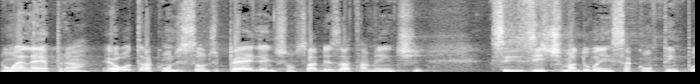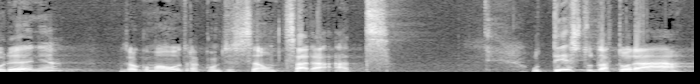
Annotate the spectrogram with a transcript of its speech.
Não é lepra, é outra condição de pele, a gente não sabe exatamente se existe uma doença contemporânea, mas alguma outra condição, tzaraat. O texto da Torá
